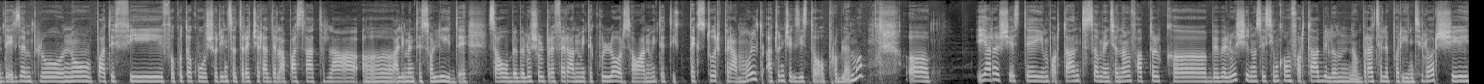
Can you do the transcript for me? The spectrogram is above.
De exemplu, nu poate fi făcută cu ușurință trecerea de la pasat la uh, alimente solide sau bebelușul preferă anumite culori sau anumite texturi prea mult, atunci există o problemă. Uh, Iarăși este important să menționăm faptul că bebelușii nu se simt confortabil în brațele părinților și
